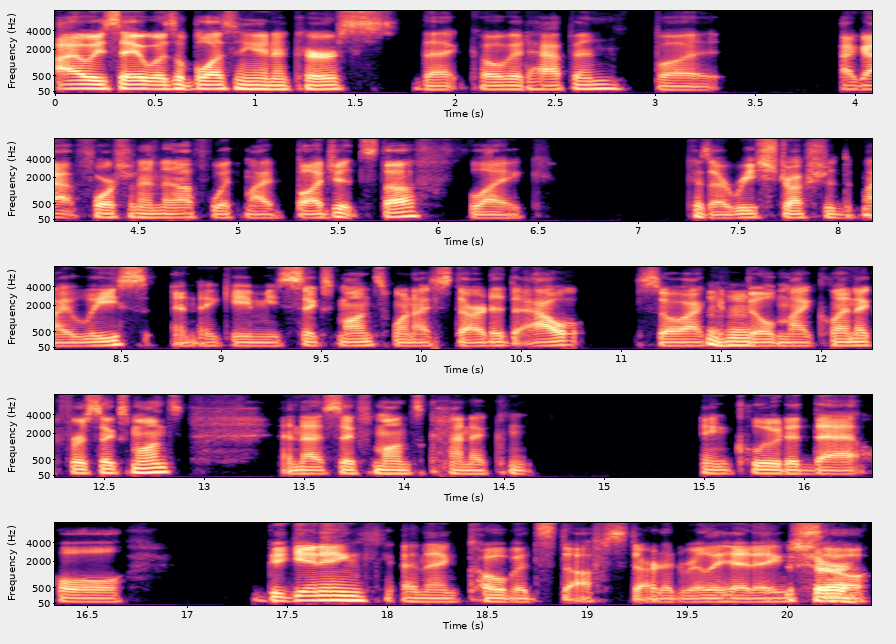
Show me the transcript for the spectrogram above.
i always say it was a blessing and a curse that covid happened but i got fortunate enough with my budget stuff like because i restructured my lease and they gave me six months when i started out so I could mm-hmm. build my clinic for six months. And that six months kind of con- included that whole beginning and then COVID stuff started really hitting. Sure. So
